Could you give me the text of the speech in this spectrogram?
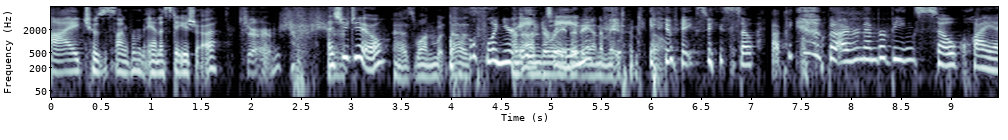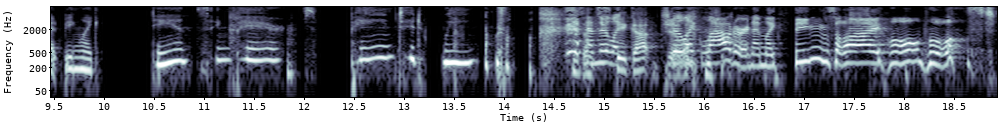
I chose a song from Anastasia, Sure, sure, sure. as you do. as one would does When you're an 18, underrated animated film. It makes me so happy. But I remember being so quiet, being like, dancing bears, painted wings. And they're like, up, they're like louder, and I'm like, things I almost.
